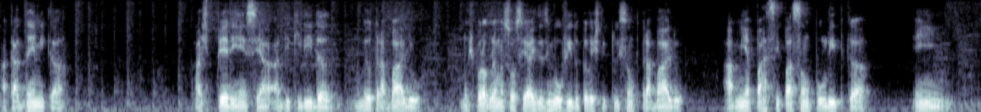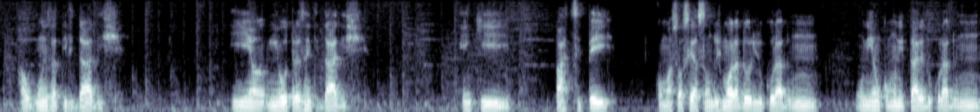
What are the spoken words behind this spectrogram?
acadêmica, a experiência adquirida no meu trabalho, nos programas sociais desenvolvidos pela instituição que trabalho, a minha participação política em algumas atividades e em outras entidades em que participei, como a Associação dos Moradores do Curado 1, União Comunitária do Curado 1,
